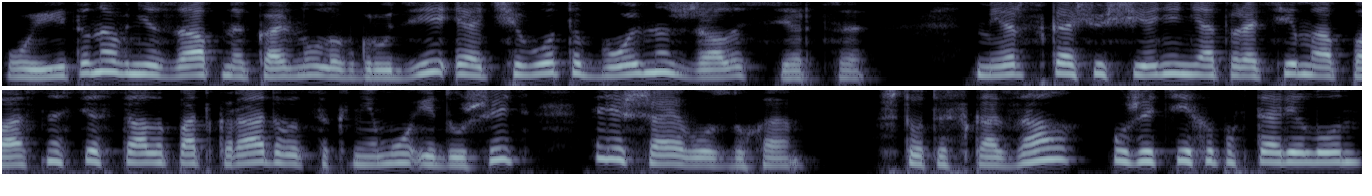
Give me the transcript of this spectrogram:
У Итана внезапно кольнуло в груди и от чего-то больно сжалось сердце. Мерзкое ощущение неотвратимой опасности стало подкрадываться к нему и душить, лишая воздуха. «Что ты сказал?» — уже тихо повторил он.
